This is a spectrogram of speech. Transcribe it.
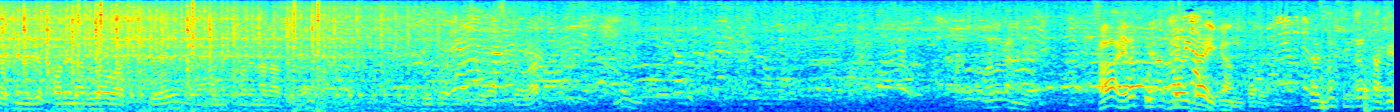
দেখেন এই যে ফরেনাররাও আসছে অনেক ফরেনার আছে এইটা হচ্ছে ওয়াচ টাওয়ার হ্যাঁ এরা প্রত্যেকটাই গান করে একজন সিঙ্গার থাকে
